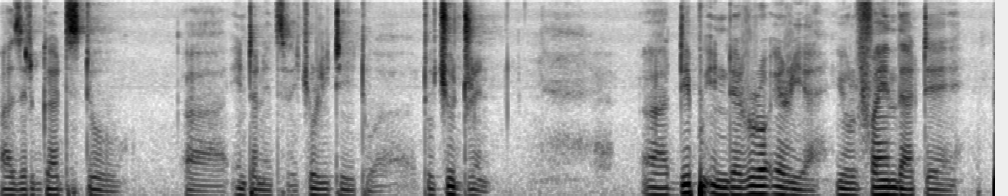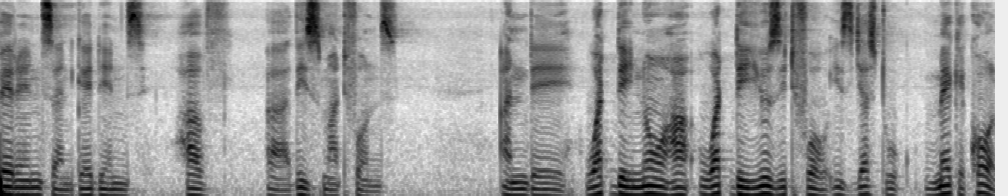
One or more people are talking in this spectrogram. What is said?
as regards to uh, internet security to, uh, to children. Uh, deep in the rural area, you'll find that uh, parents and guardians have these smartphones and uh, what they know how, what they use it for is just to make a call.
